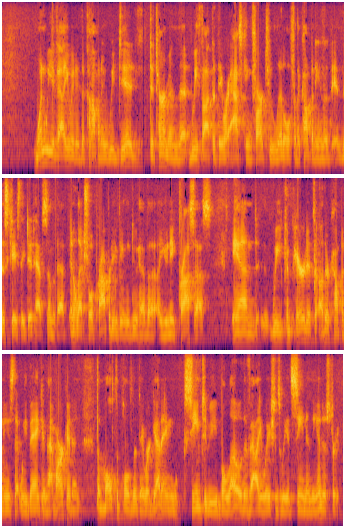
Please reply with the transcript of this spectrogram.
When we evaluated the company, we did determine that we thought that they were asking far too little for the company. And in this case, they did have some of that intellectual property. They do have a, a unique process. And we compared it to other companies that we bank in that market, and the multiple that they were getting seemed to be below the valuations we had seen in the industry.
